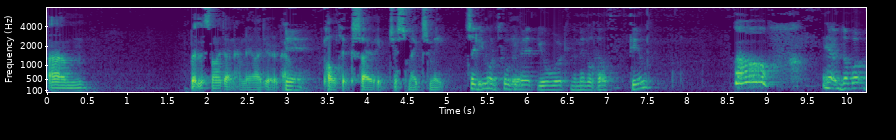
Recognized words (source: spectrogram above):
Um, but listen, I don't have any idea about Yeah. politics, so it just makes me. So, do you want to talk about your work in the mental health field? Oh, You know, the, what,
